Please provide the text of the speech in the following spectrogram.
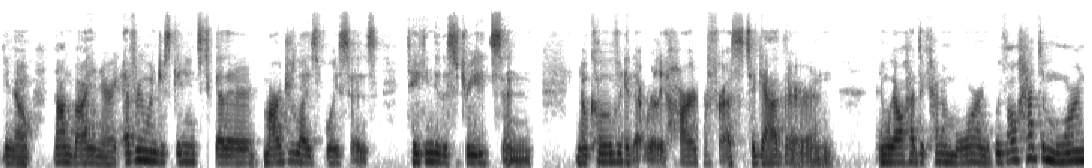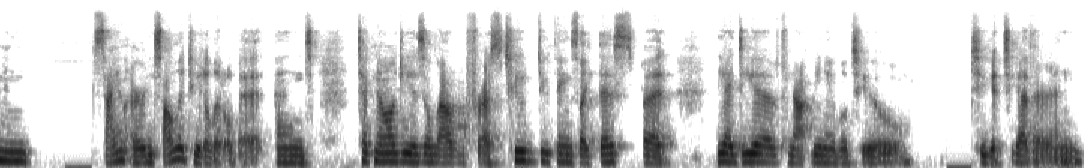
you know non-binary everyone just getting together marginalized voices taking to the streets and you know covid made that really hard for us to gather. And and we all had to kind of mourn. We've all had to mourn in silent or in solitude a little bit. And technology has allowed for us to do things like this but the idea of not being able to to get together and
